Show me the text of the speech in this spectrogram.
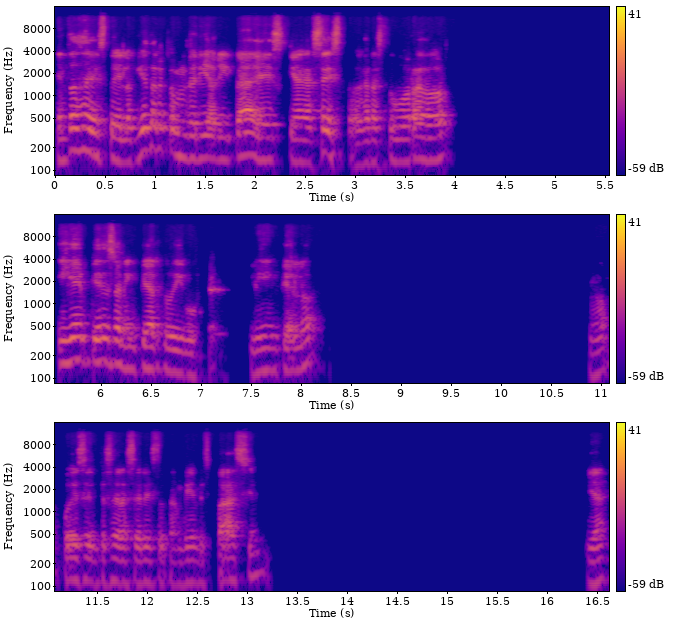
Entonces, este, lo que yo te recomendaría ahorita es que hagas esto, agarras tu borrador y empieces a limpiar tu dibujo. Límpialo. ¿No? Puedes empezar a hacer esto también despacio. ¿Ya?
